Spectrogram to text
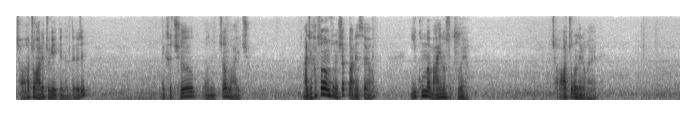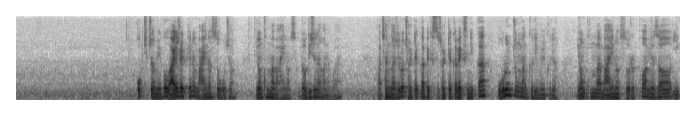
저쪽 아래쪽에 있겠는데 그지? x축 원점 y축. 아직 합성함수는 시작도 안 했어요. 2 콤마 마이너스 9예요. 저쪽으로 내려가야 돼 꼭지점이고 y절편은 마이너스 5죠. 0, 마이너스 여기 지나가는 거야. 마찬가지로 절대값 x, 절대값 x니까 오른쪽만 그림을 그려. 0, 마이너스 5를 포함해서 2,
